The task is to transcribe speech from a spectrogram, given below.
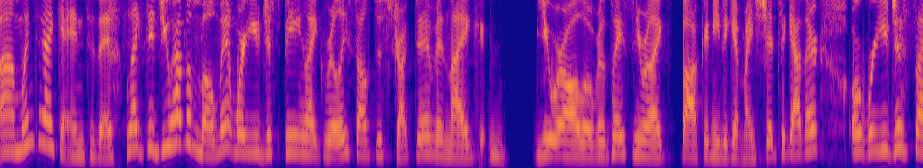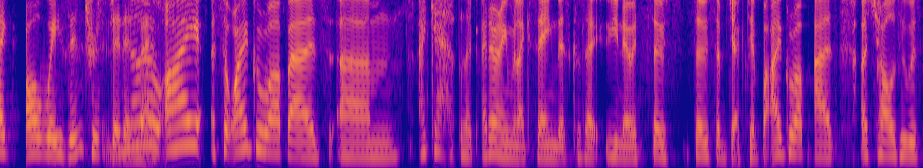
Um, when did I get into this? Like, did you have a moment where you just being like really self destructive and like you were all over the place and you were like, fuck, I need to get my shit together? Or were you just like always interested in no, this? I so I grew up as um I get like I don't even like saying this because I you know it's so so subjective, but I grew up as a child who was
